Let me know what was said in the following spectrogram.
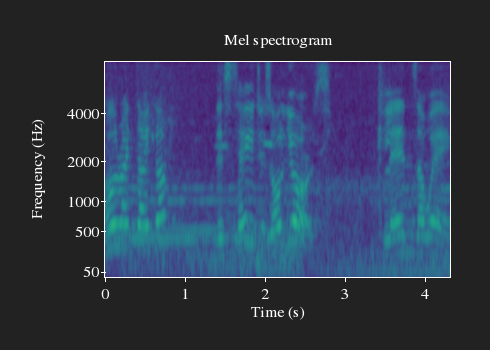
All right, Taita. The stage is all yours. Cleanse away.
